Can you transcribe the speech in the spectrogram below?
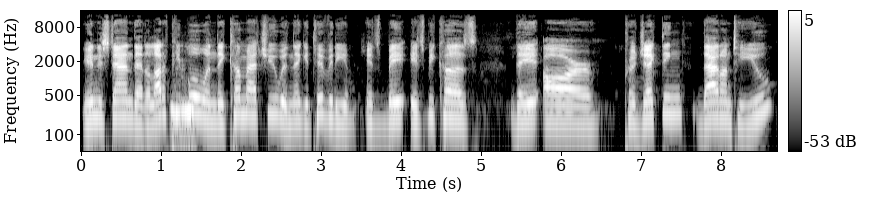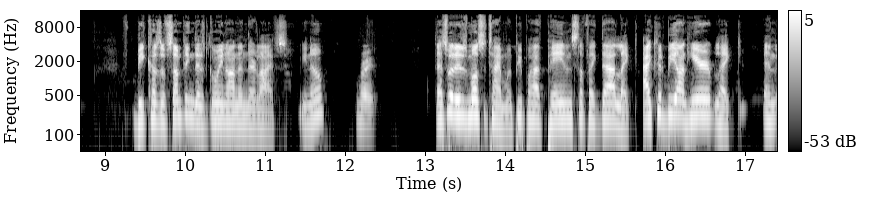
you understand that a lot of mm-hmm. people, when they come at you with negativity, it's ba- it's because they are projecting that onto you because of something that's going on in their lives. You know, Right. That's what it is most of the time when people have pain and stuff like that. Like I could be on here, like, and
